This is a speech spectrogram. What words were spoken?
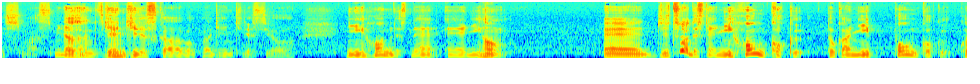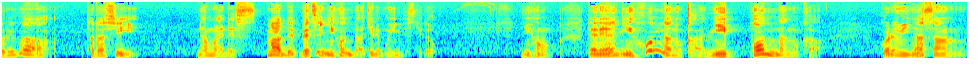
いします。皆さん元気ですか？僕は元気ですよ。日本ですね、えー、日本。えー、実はですね日本国とか日本国これが正しい名前です。まあで別に日本だけでもいいんですけど。日本。でね日本なのか日本なのかこれ皆さん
